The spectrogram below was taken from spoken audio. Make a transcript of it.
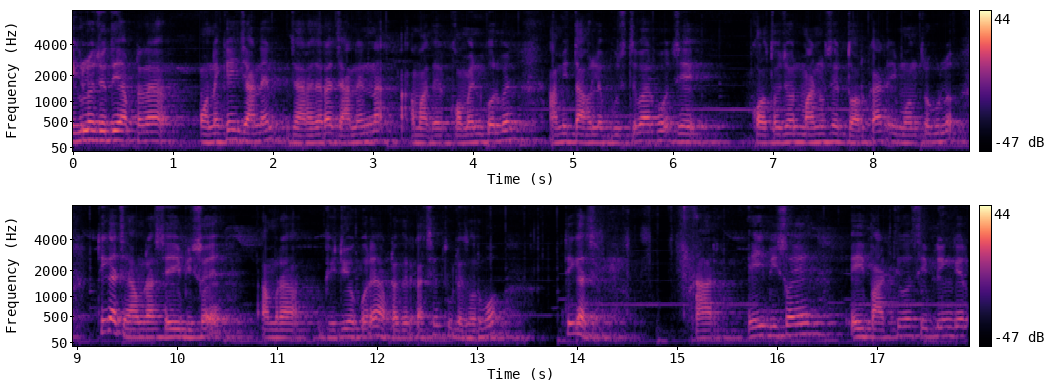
এগুলো যদি আপনারা অনেকেই জানেন, যারা যারা জানেন না, আমাদের কমেন্ট করবেন। আমি তাহলে বুঝতে পারব যে কতজন মানুষের দরকার এই মন্ত্রগুলো। ঠিক আছে, আমরা সেই বিষয়ে আমরা ভিডিও করে আপনাদের কাছে তুলে ধরবো। ঠিক আছে। আর এই বিষয়ে, এই পার্থিব শিবলিঙ্গের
